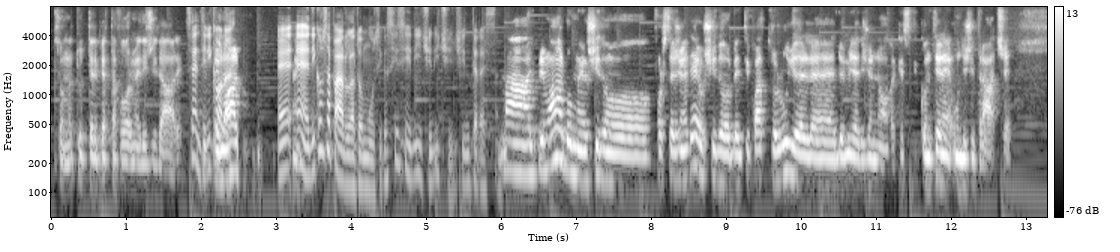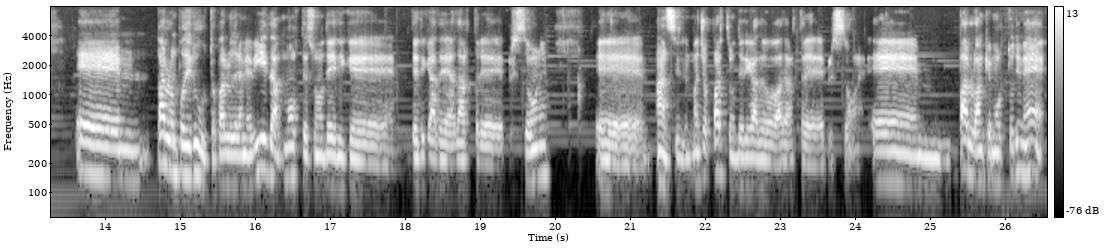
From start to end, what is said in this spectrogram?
insomma, tutte le piattaforme digitali. Senti, Nicola, album- eh, eh, di cosa parla la tua musica? Sì, sì, dici, dici, ci interessa. ma il primo album è uscito, Forse Genete, è uscito il 24 luglio del 2019, che contiene 11 tracce. E, mh, parlo un po' di tutto, parlo della mia vita, molte sono dediche, dedicate ad altre persone, e, anzi, la maggior parte sono dedicato ad altre persone. E, mh, parlo anche molto di me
